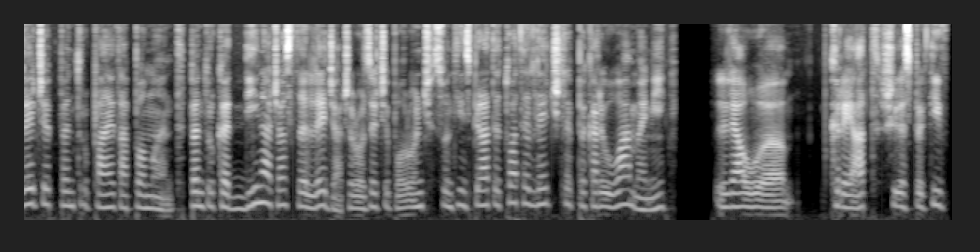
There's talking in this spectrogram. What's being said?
lege pentru planeta Pământ, pentru că din această lege a celor 10 porunci sunt inspirate toate legile pe care oamenii le-au uh, creat și respectiv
